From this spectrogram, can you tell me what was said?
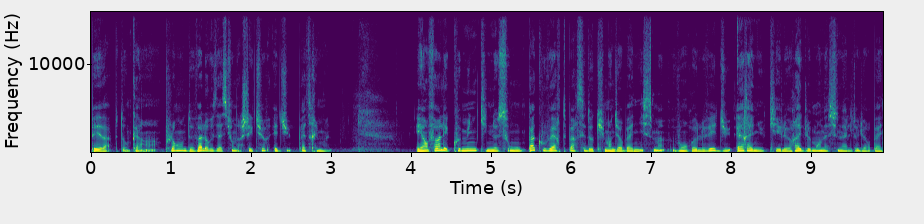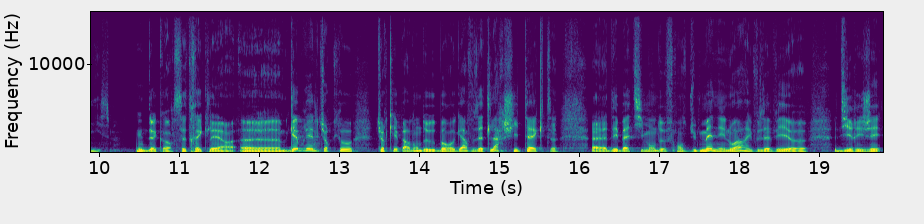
PVAP, donc un plan de valorisation d'architecture et du patrimoine. Et enfin, les communes qui ne sont pas couvertes par ces documents d'urbanisme vont relever du RNU, qui est le Règlement national de l'urbanisme. D'accord, c'est très clair. Euh, Gabriel Turquet pardon, de Beauregard, vous êtes l'architecte euh, des bâtiments de France du Maine-et-Loire et vous avez euh, dirigé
